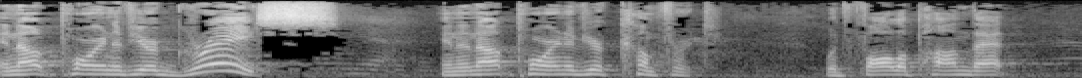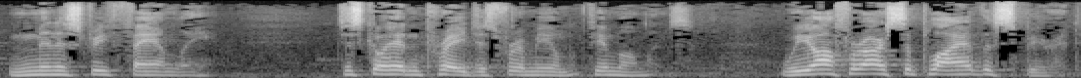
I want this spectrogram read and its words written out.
an outpouring of your grace, and an outpouring of your comfort would fall upon that ministry family. Just go ahead and pray just for a few moments. We offer our supply of the Spirit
